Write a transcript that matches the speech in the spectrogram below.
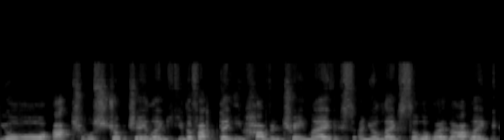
your actual structure, like the fact that you haven't trained legs and your legs still look like that, like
